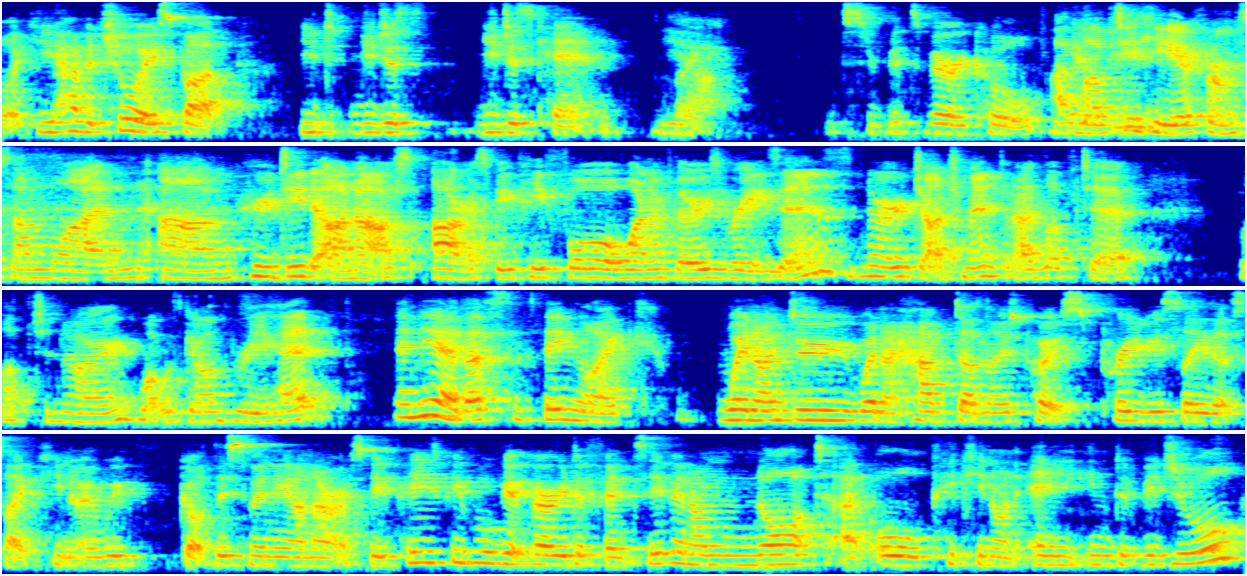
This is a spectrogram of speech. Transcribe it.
like you have a choice, but you you just you just can. Yeah. Like, it's, it's very cool. I'd Yeah, love to hear from someone um, who did un- RSVP for one of those reasons. No judgment, but I'd love to love to know what was going through your head. And yeah, that's the thing. Like when I do, when I have done those posts previously, that's like you know we've got this many on RSVPs. People get very defensive, and I'm not at all picking on any individual.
